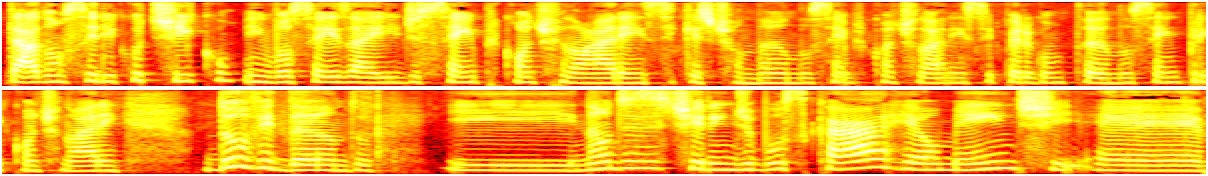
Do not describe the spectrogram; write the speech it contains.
dado um ciricutico em vocês aí de sempre continuarem se questionando, sempre continuarem se perguntando, sempre continuarem duvidando e não desistirem de buscar realmente é,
